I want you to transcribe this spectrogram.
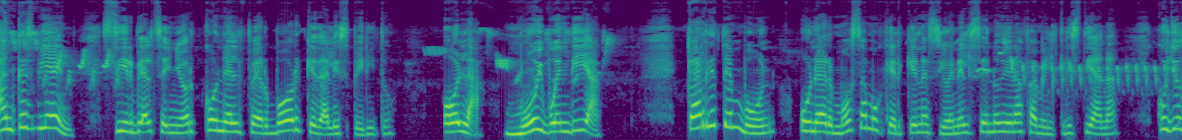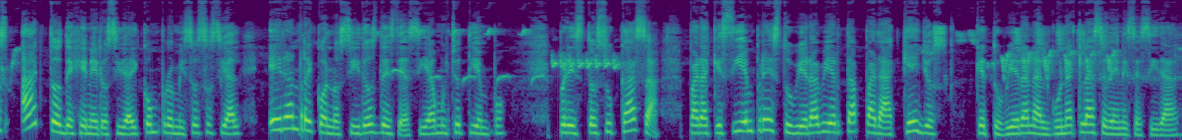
Antes bien, sirve al Señor con el fervor que da el Espíritu. Hola, muy buen día. Carrie Ten una hermosa mujer que nació en el seno de una familia cristiana, cuyos actos de generosidad y compromiso social eran reconocidos desde hacía mucho tiempo, prestó su casa para que siempre estuviera abierta para aquellos que tuvieran alguna clase de necesidad.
